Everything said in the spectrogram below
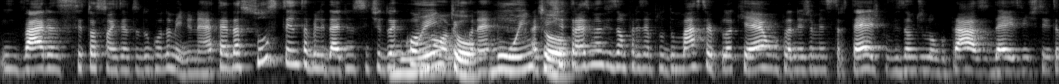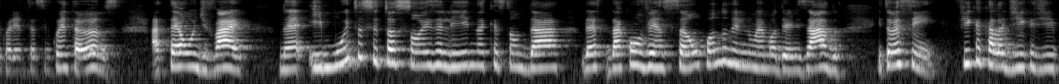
em, várias situações dentro do condomínio, né? Até da sustentabilidade no sentido econômico, muito, né? Muito. A gente traz uma visão, por exemplo, do Master Plan, que é um planejamento estratégico, visão de longo prazo, 10, 20, 30, 40, 50 anos, até onde vai, né? E muitas situações ali na questão da, da, da convenção, quando ele não é modernizado. Então, assim, fica aquela dica de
